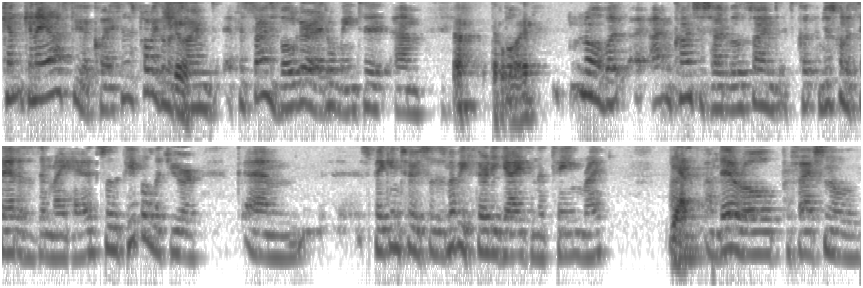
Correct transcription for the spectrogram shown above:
Can Can I ask you a question? It's probably going to sure. sound. If it sounds vulgar, I don't mean to. Um, oh, don't but, worry. No, but I, am conscious how it will sound. It's. I'm just going to say it as it's in my head. So the people that you're um, speaking to, so there's maybe 30 guys in a team, right? And, yeah. And they're all professional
